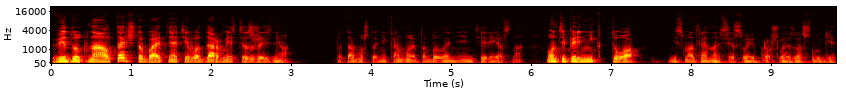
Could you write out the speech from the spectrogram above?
ведут на алтарь, чтобы отнять его дар вместе с жизнью. Потому что никому это было не интересно. Он теперь никто, несмотря на все свои прошлые заслуги.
